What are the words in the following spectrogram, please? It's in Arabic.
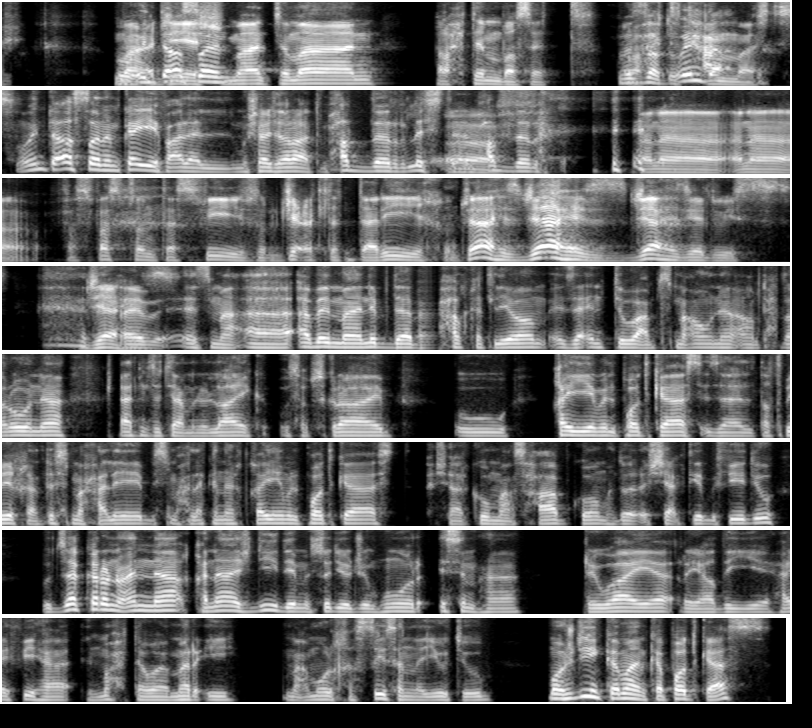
مع جيش. مان تمان راح تنبسط بالضبط. وأنت وأنت أصلا مكيف على المشاجرات محضر لستة محضر. أنا أنا فسفستهم تسفيس ورجعت للتاريخ. جاهز جاهز جاهز يا دويس. جاهز. طيب اسمع آه قبل ما نبدأ بحلقة اليوم إذا أنتم عم تسمعونا أو عم تحضرونا لا تنسوا تعملوا like و subscribe وقيم البودكاست إذا التطبيق عم تسمح عليه بيسمح لك إنك تقيم البودكاست. شاركوه مع أصحابكم هدول الاشياء كثير بفيدوا. وتذكروا إنه عندنا قناة جديدة من استوديو الجمهور اسمها رواية رياضية. هاي فيها المحتوى مرئي معمول خصيصا ليوتيوب موجودين كمان كبودكاست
